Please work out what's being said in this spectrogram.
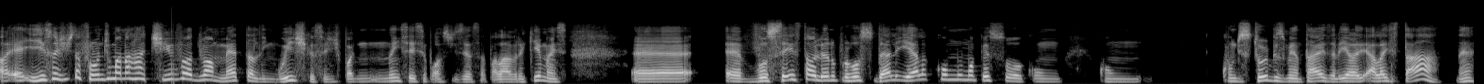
É, e isso a gente está falando de uma narrativa, de uma metalinguística, se a gente pode. Nem sei se eu posso dizer essa palavra aqui, mas. É, é, você está olhando para o rosto dela e ela, como uma pessoa com, com, com distúrbios mentais ali, ela, ela está, né?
